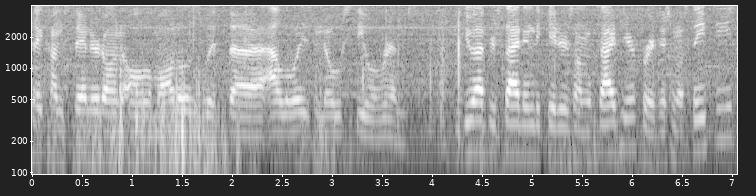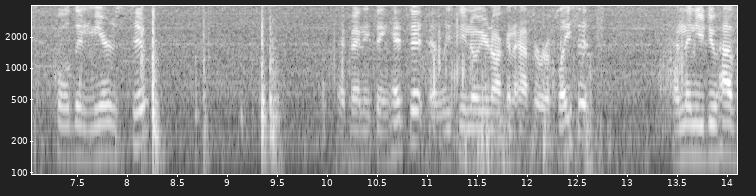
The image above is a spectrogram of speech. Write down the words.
They come standard on all models with uh, alloys no steel rims. You do have your side indicators on the side here for additional safeties. Fold-in mirrors too. If anything hits it, at least you know you're not going to have to replace it. And then you do have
